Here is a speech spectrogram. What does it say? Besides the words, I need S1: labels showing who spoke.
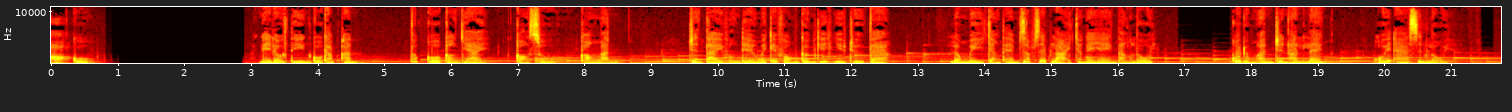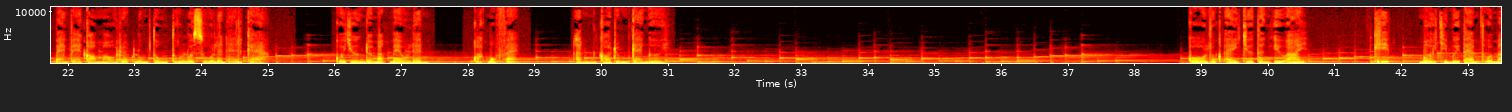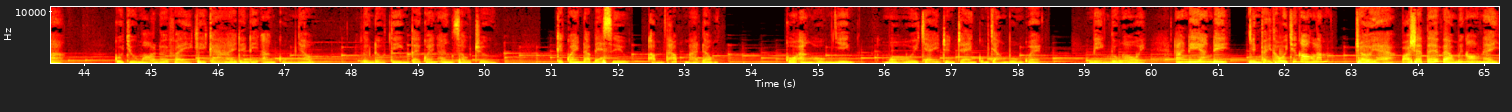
S1: bỏ cuộc. Ngày đầu tiên cô gặp anh, tóc cô còn dài, còn xù, còn mảnh. Trên tay vẫn đeo mấy cái vòng gớm ghiếc như trừ tà. Lông mi chẳng thèm sắp xếp lại cho ngay hàng thẳng lối. Cô đụng anh trên hành lang. Ối á, xin lỗi. Bản vẽ cọ màu rất lung tung, tú lô xua lên hết cả. Cô dương đôi mắt mèo lên quắt một phát anh co rúm cả người. Cô lúc ấy chưa từng yêu ai. Khiếp, mới chỉ 18 thôi mà. Cô chu mỏ nói vậy khi cả hai đang đi ăn cùng nhau. Lần đầu tiên tại quán ăn sau trường. Cái quán đó bé xíu, ẩm thấp mà đông. Cô ăn hồn nhiên, mồ hôi chạy trên trán cũng chẳng buồn quẹt Miệng luôn hồi. Ăn đi ăn đi, nhìn vậy thôi chứ ngon lắm. Trời ạ, bỏ sa tế vào mới ngon này.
